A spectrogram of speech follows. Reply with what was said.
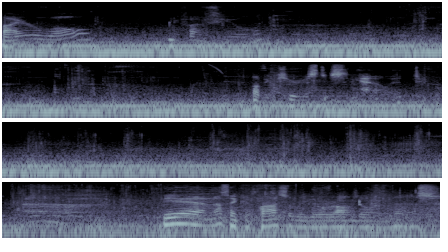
Firewall, 25 fuel. I'll be curious to see how it do. Yeah, nothing could possibly go wrong doing this.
